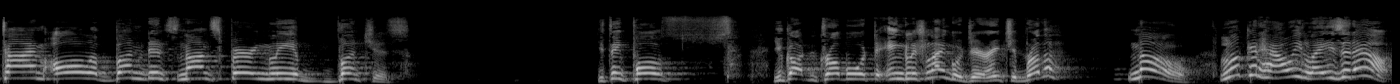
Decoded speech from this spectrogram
time, all abundance, non sparingly bunches. You think Paul's you got in trouble with the English language here, ain't you, brother? No. Look at how he lays it out.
